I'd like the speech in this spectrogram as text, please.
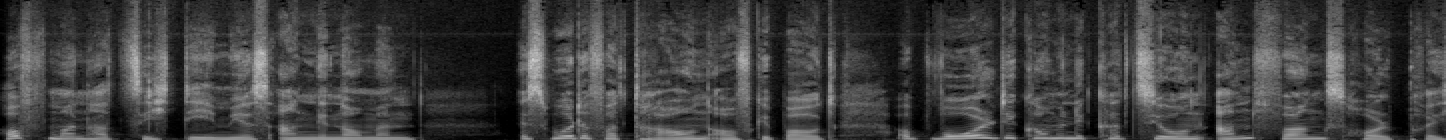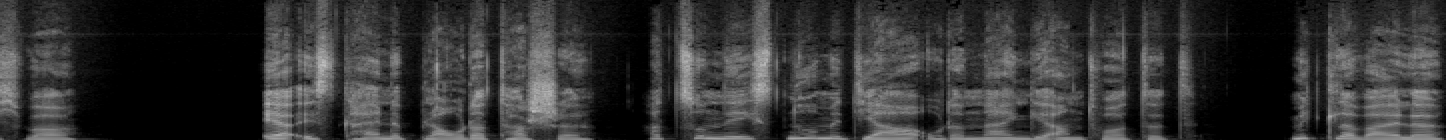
Hoffmann hat sich Demirs angenommen, es wurde Vertrauen aufgebaut, obwohl die Kommunikation anfangs holprig war. Er ist keine Plaudertasche, hat zunächst nur mit Ja oder Nein geantwortet. Mittlerweile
